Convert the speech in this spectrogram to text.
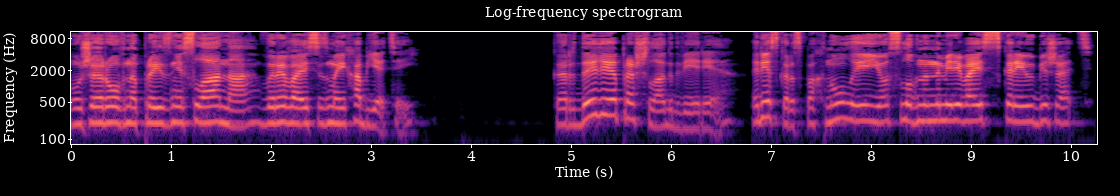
Уже ровно произнесла она, вырываясь из моих объятий. Корделия прошла к двери, резко распахнула ее, словно намереваясь скорее убежать,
